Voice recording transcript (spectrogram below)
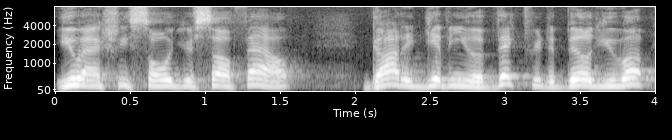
You actually sold yourself out. God had given you a victory to build you up,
